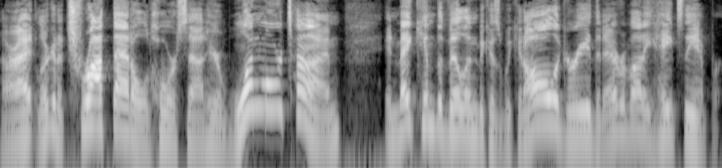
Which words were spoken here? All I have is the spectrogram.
All right, we're going to trot that old horse out here one more time and make him the villain because we can all agree that everybody hates the Emperor.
